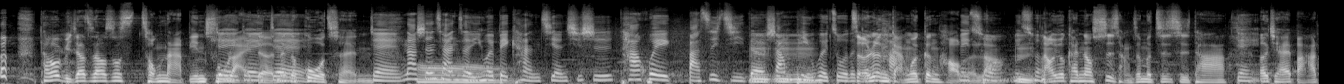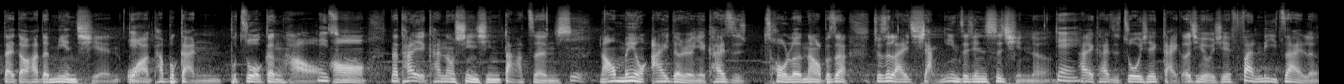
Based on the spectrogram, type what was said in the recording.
他会比较知道说从哪边出来的那个过程。对，那生产者也会被看见，其实他会把自己的商品会做得更好，责任感会更好了啦。没错，没错、嗯。然后又看到市场这么。支持他，对，而且还把他带到他的面前，哇，他不敢不做更好，没错。哦，那他也看到信心大增，是。然后没有挨的人也开始凑热闹，不是，就是来响应这件事情了。对，他也开始做一些改革，而且有一些范例在了，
